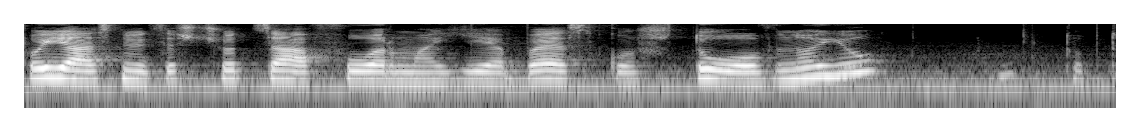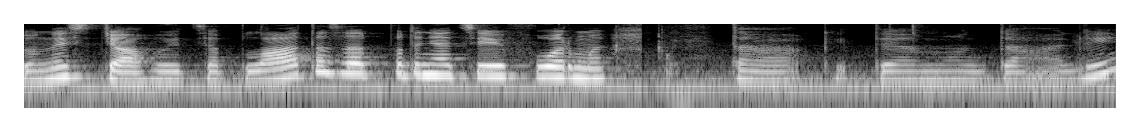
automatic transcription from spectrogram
Пояснюється, що ця форма є безкоштовною, тобто не стягується плата за подання цієї форми. Так, йдемо далі.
